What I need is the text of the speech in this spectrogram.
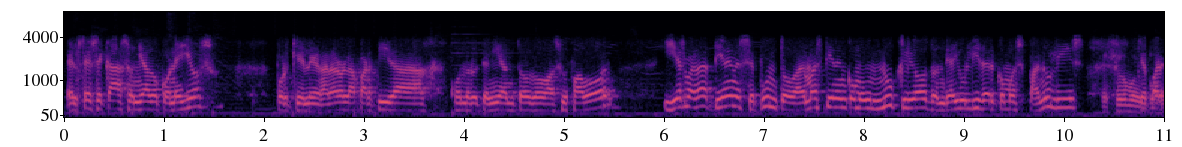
el CSK ha soñado con ellos porque le ganaron la partida cuando lo tenían todo a su favor. Y es verdad, tienen ese punto. Además tienen como un núcleo donde hay un líder como Spanulis, es que, pare-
